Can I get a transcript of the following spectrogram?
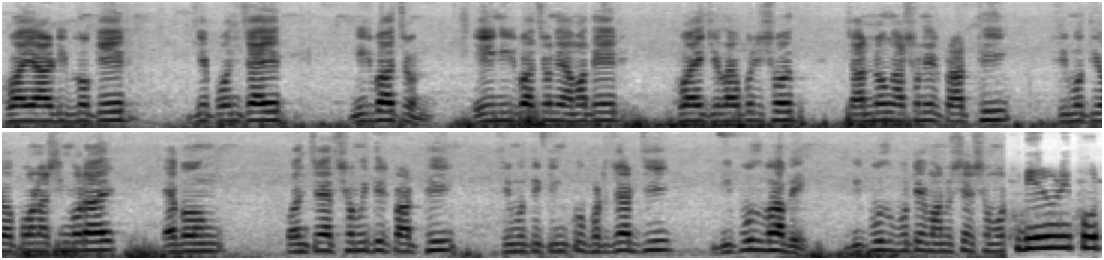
খোয়াই আরডি ব্লকের যে পঞ্চায়েত নির্বাচন, এই নির্বাচনে আমাদের খোয়াই জেলা পরিষদ চার নং আসনের প্রার্থী শ্রীমতী অপর্ণা সিংহ রায় এবং পঞ্চায়েত সমিতির প্রার্থী শ্রীমতী টিঙ্কু ভট্টাচার্য বিপুলভাবে, বিপুল ভোটে মানুষের সমর্থন ব্যুরো রিপোর্ট,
